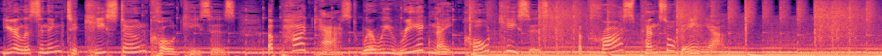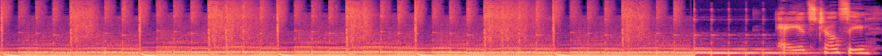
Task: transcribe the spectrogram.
You're listening to Keystone Cold Cases, a podcast where we reignite cold cases across Pennsylvania. Hey, it's Chelsea.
